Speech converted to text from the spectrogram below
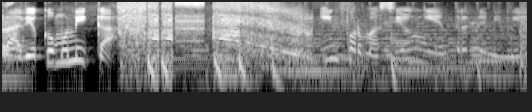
Radio Comunica información y entretenimiento.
